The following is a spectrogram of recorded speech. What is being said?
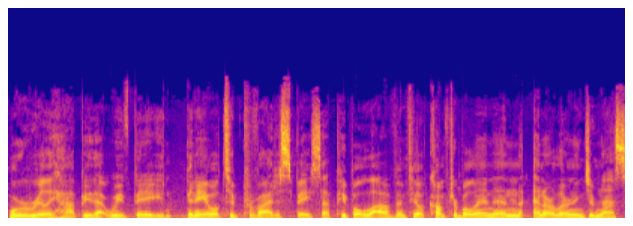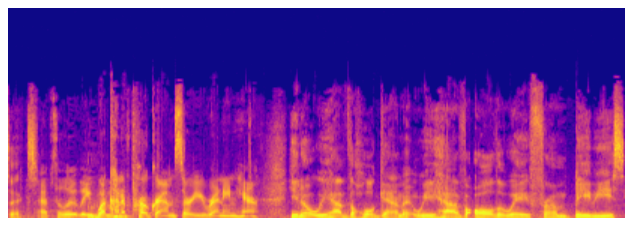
we're really happy that we've been, been able to provide a space that people love and feel comfortable in and, and are learning gymnastics. Absolutely. Mm-hmm. What kind of programs are you running here? You know, we have the whole gamut. We have all the way from babies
